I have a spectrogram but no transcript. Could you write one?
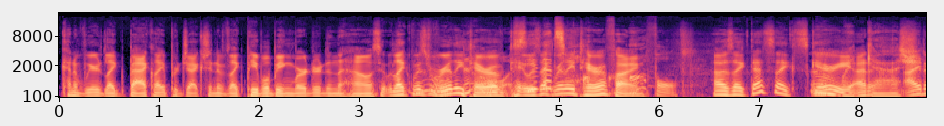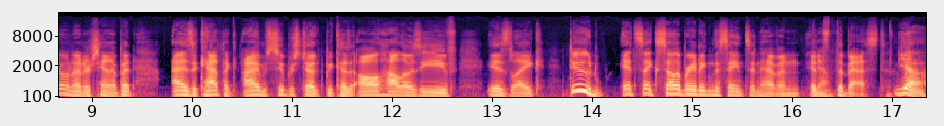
kind of weird like backlight projection of like people being murdered in the house. It like was really no. terrible. It See, was like that's really terrifying. Awful. I was like, that's like scary. Oh my I, don't, gosh. I don't understand that. But as a Catholic, I'm super stoked because All Hallows Eve is like, dude, it's like celebrating the saints in heaven. It's Yeah. the best. Yeah,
